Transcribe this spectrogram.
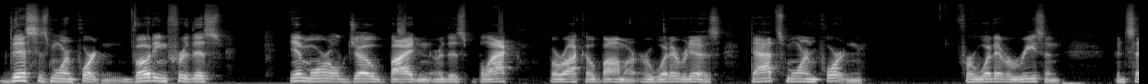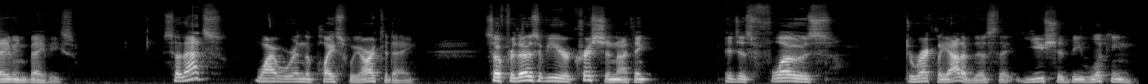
this is more important. Voting for this immoral Joe Biden or this black Barack Obama or whatever it is, that's more important for whatever reason than saving babies. So that's why we're in the place we are today. So for those of you who are Christian, I think it just flows directly out of this that you should be looking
